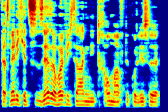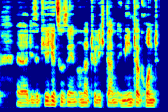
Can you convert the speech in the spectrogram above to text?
das werde ich jetzt sehr, sehr häufig sagen, die traumhafte Kulisse, äh, diese Kirche zu sehen und natürlich dann im Hintergrund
